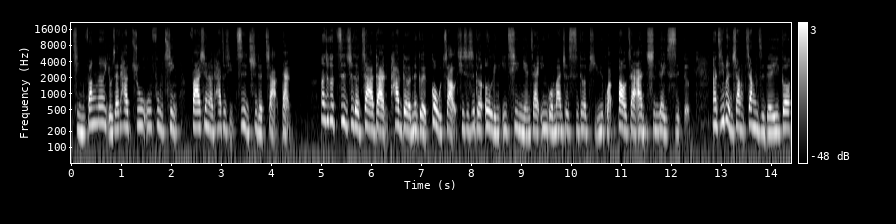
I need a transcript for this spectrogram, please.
警方呢，有在他租屋附近发现了他自己自制的炸弹。那这个自制的炸弹，它的那个构造其实是跟二零一七年在英国曼彻斯特体育馆爆炸案是类似的。那基本上这样子的一个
